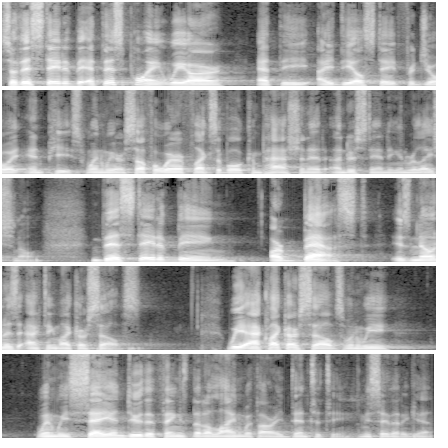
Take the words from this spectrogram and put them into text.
So this state of at this point we are at the ideal state for joy and peace when we are self-aware, flexible, compassionate, understanding and relational. This state of being our best is known as acting like ourselves. We act like ourselves when we when we say and do the things that align with our identity. Let me say that again.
